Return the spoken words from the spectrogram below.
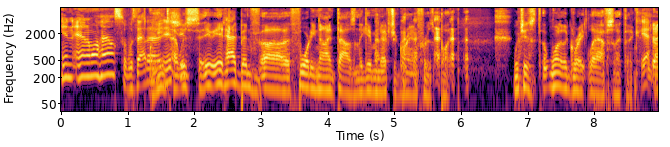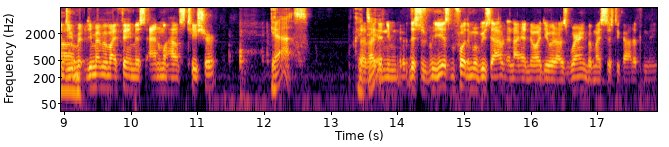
in Animal House? Was that an he, issue? that was it, it had been uh, forty nine thousand. They gave him an extra grand for his butt, which is one of the great laughs I think. yeah. Ben, do, you, Um, do you remember my famous Animal House T-shirt? yes. I That I, did. didn't even. This was years before the movie was out, and I had no idea what I was wearing. But my sister got it for me.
